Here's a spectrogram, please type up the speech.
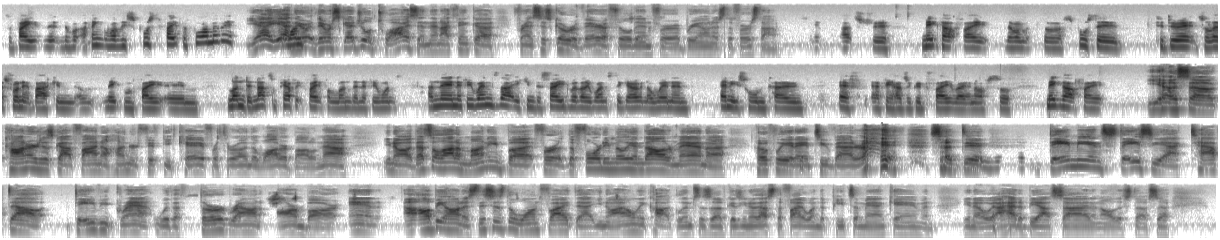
The fight, the, the, I think were they supposed to fight before, maybe? Yeah, yeah, they were, they were scheduled twice, and then I think uh, Francisco Rivera filled in for Briones the first time. Yeah, that's true. Make that fight. They were, they were supposed to to do it, so let's run it back and uh, make them fight um, London. That's a perfect fight for London if he wants. And then if he wins that, he can decide whether he wants to go out and win in, in his hometown if if he has a good fight right enough. So make that fight. Yo, so Conor just got fined 150k for throwing the water bottle. Now, you know that's a lot of money, but for the 40 million dollar man, uh, hopefully it ain't too bad, right? so, dude, Damian Stasiak tapped out Davey Grant with a third round armbar, and I'll be honest, this is the one fight that you know I only caught glimpses of because you know that's the fight when the pizza man came and you know I had to be outside and all this stuff. So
